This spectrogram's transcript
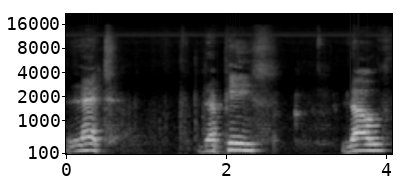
Let the peace, love,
